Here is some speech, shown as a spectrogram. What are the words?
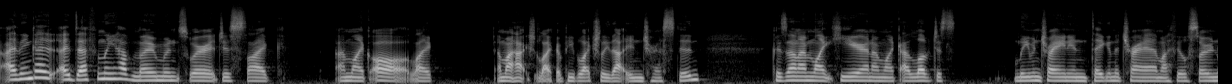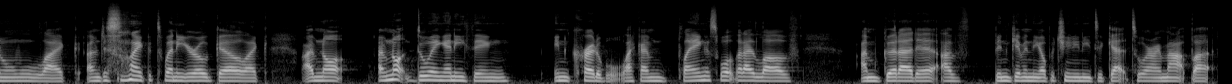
I think I, I definitely have moments where it just like I'm like, oh, like, am I actually like are people actually that interested? Because then I'm like here and I'm like, I love just leaving training, taking the tram. I feel so normal. Like I'm just like a 20 year old girl. Like I'm not I'm not doing anything incredible. Like I'm playing a sport that I love. I'm good at it. I've been given the opportunity to get to where I'm at, but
